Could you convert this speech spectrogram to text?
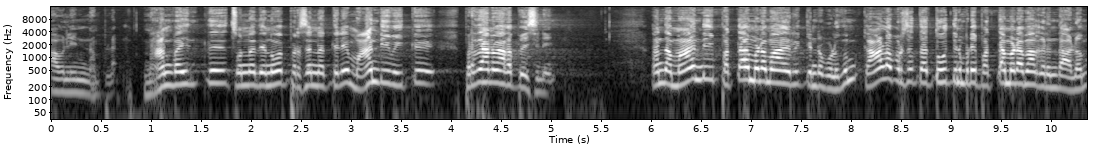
அவளின் நம்பல நான் வைத்து சொன்னது என்னவோ பிரசன்னத்திலே மாந்தி வைத்து பிரதானமாக பேசினேன். அந்த மாந்தி பத்தாம் இடமாக இருக்கின்ற பொழுதும் காலபுருஷ தத்துவத்தின்படி பத்தாம் இடமாக இருந்தாலும்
